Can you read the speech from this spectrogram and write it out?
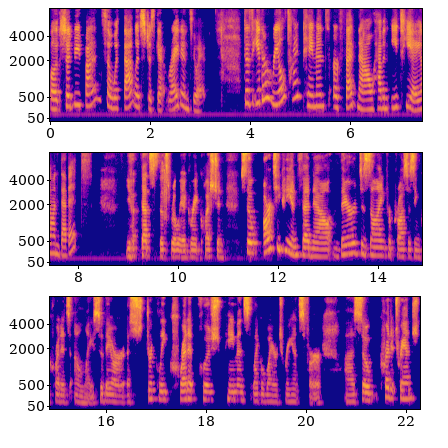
Well, it should be fun. So, with that, let's just get right into it. Does either real time payments or FedNow have an ETA on debits? Yeah, that's that's really a great question. So RTP and FedNow, they're designed for processing credits only. So they are a strictly credit push payments like a wire transfer. Uh, so credit trans-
